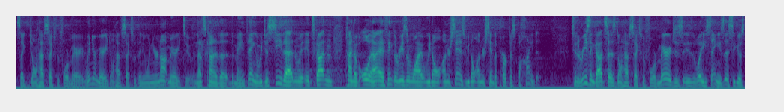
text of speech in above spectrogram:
It's like, don't have sex before married. When you're married, don't have sex with anyone you're not married to. And that's kind of the, the main thing. And we just see that, and it's gotten kind of old. And I think the reason why we don't understand is we don't understand the purpose behind it. See, the reason God says don't have sex before marriage is, is, what he's saying is this. He goes,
